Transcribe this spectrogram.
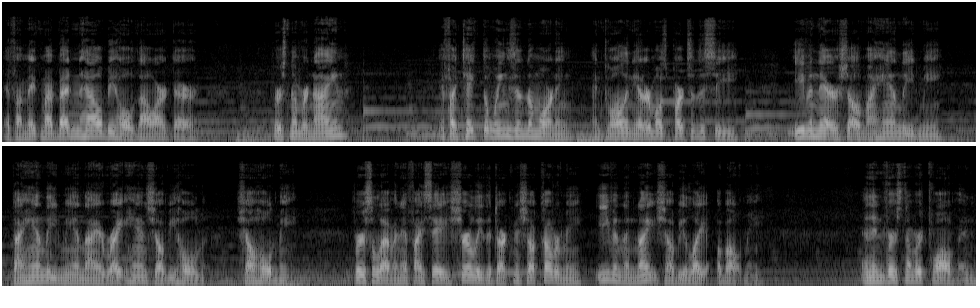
If I make my bed in hell, behold, thou art there. Verse number nine If I take the wings in the morning and dwell in the uttermost parts of the sea, even there shall my hand lead me, thy hand lead me, and thy right hand shall behold, shall hold me. Verse 11 If I say, Surely the darkness shall cover me, even the night shall be light about me. And then verse number 12, and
